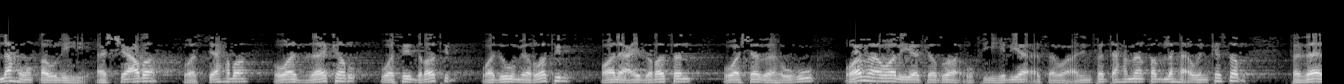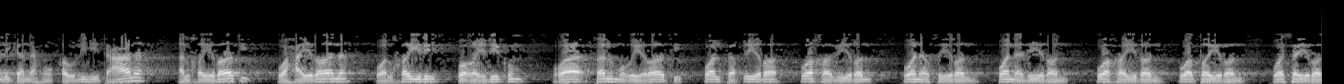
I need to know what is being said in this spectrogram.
نحو قوله الشعر والسحر والذكر وسدرة وذو مرة ولعبرة وشبهه وما وليت الراء فيه الياء سواء انفتح ما قبلها أو انكسر فذلك نحو قوله تعالى الخيرات وحيران والخير وغيركم وفالمغيرات والفقير وخبيرا ونصيرا ونذيرا وخيرا وطيرا وسيرا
